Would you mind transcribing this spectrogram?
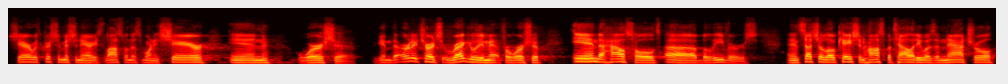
share with Christian missionaries. Last one this morning, share in worship. Again, the early church regularly met for worship in the households of believers. And in such a location, hospitality was a natural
